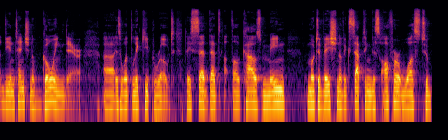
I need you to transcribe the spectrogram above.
the intention of going there." Uh, is what L'Equipe wrote. They said that Falcao's main motivation of accepting this offer was to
